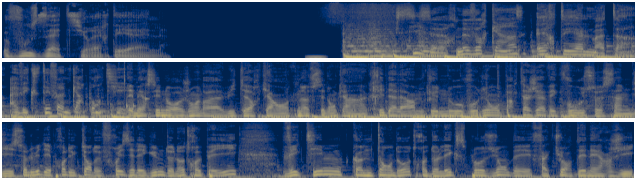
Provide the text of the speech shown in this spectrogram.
vous êtes sur RTL. 6h, 9h15, RTL Matin. avec Stéphane Carpentier. Et merci de nous rejoindre à 8h49. C'est donc un cri d'alarme que nous voulions partager avec vous ce samedi. Celui des producteurs de fruits et légumes de notre pays, victimes, comme tant d'autres, de l'explosion des factures d'énergie.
